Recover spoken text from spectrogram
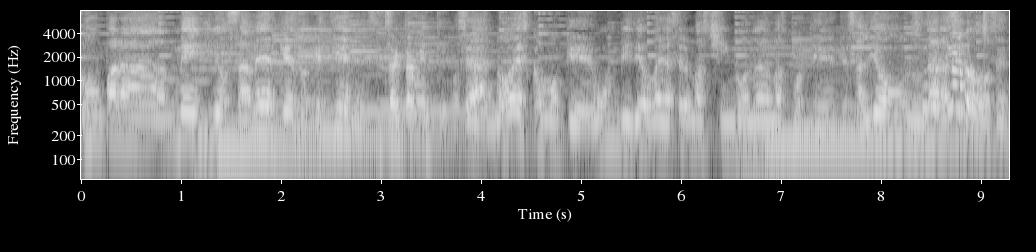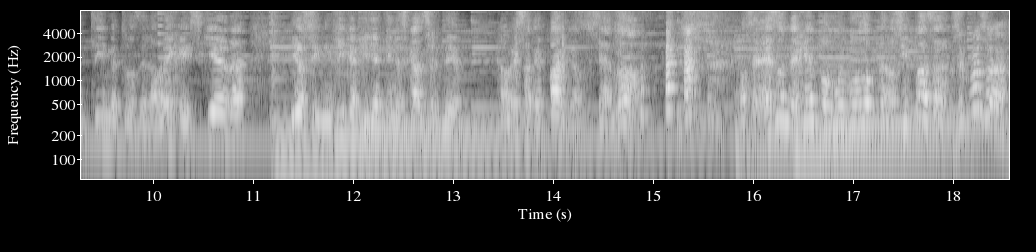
como para medio saber qué es lo que tienes. exactamente. O sea, no es como que un video vaya a ser más chingón nada más porque te salió un lunar Sí, a claro. 5 centímetros de la oreja izquierda y eso significa que ya tienes cáncer de cabeza de páncreas. O sea, no. O sea, es un ejemplo muy burdo, pero sí pasa. Así pasa.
